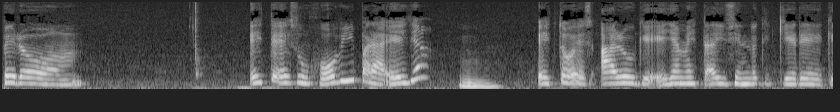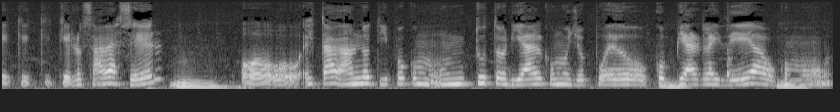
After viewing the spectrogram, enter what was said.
pero ¿este es un hobby para ella? esto es algo que ella me está diciendo que quiere, que, que, que, lo sabe hacer, mm. o está dando tipo como un tutorial, como yo puedo copiar la idea, o mm. como...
